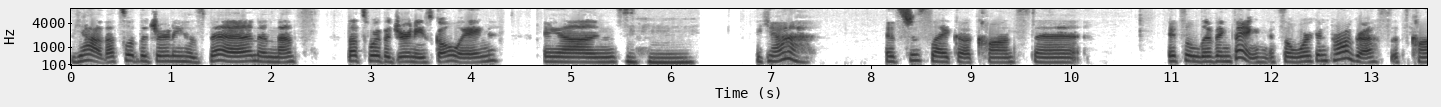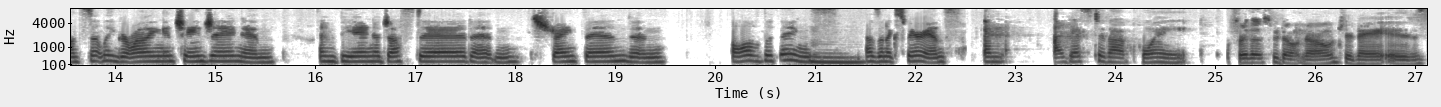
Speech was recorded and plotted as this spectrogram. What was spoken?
Yeah, that's what the journey has been, and that's that's where the journey's going. And mm-hmm. Yeah, it's just like a constant. It's a living thing. It's a work in progress. It's constantly growing and changing and and being adjusted and strengthened and all of the things mm. as an experience. And I guess to that point, for those who don't know, Janei is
